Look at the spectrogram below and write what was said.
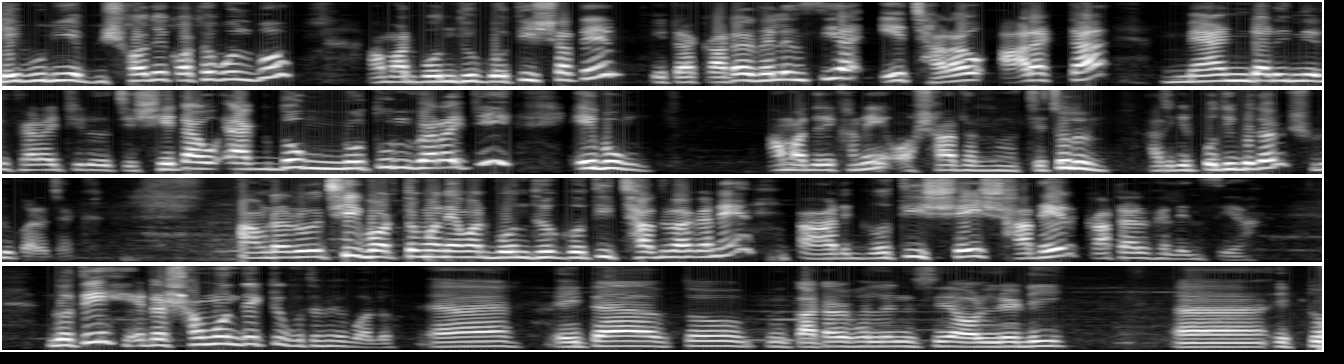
লেবু নিয়ে বিশদে কথা বলব। আমার বন্ধু গতির সাথে, এটা কাটার ভ্যালেন্সিয়া, এছাড়াও আর একটা ম্যান্ডারিনের ভ্যারাইটি রয়েছে, সেটাও একদম নতুন ভ্যারাইটি এবং আমাদের এখানে অসাধারণ হচ্ছে। চলুন, আজকের প্রতিবেদন শুরু করা যাক। আমরা রয়েছি বর্তমানে আমার বন্ধু গতির ছাদ বাগানে, আর গতির সেই স্বাদের কাটার ভ্যালেন্সিয়া। গতি, এটা সম্বন্ধে একটু প্রথমে বলো। এইটা তো কাটার ভ্যালেন্সিয়া অলরেডি একটু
